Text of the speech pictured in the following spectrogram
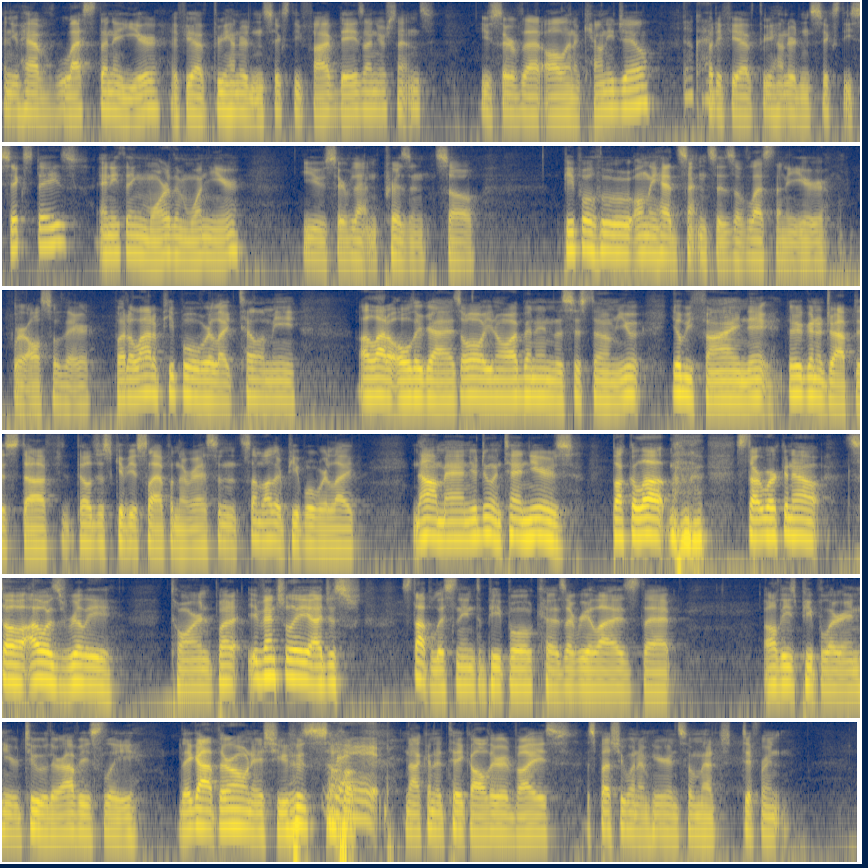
and you have less than a year, if you have 365 days on your sentence, you serve that all in a county jail. Okay. But if you have 366 days, anything more than one year, you serve that in prison. So people who only had sentences of less than a year were also there. But a lot of people were like telling me, a lot of older guys, oh, you know, I've been in the system. You, you'll be fine. They, they're gonna drop this stuff. They'll just give you a slap on the wrist. And some other people were like, nah, man, you're doing 10 years. Buckle up. Start working out. So I was really torn. But eventually, I just stopped listening to people because I realized that all these people are in here too. They're obviously they got their own issues, so right. not gonna take all their advice, especially when I'm hearing so much different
